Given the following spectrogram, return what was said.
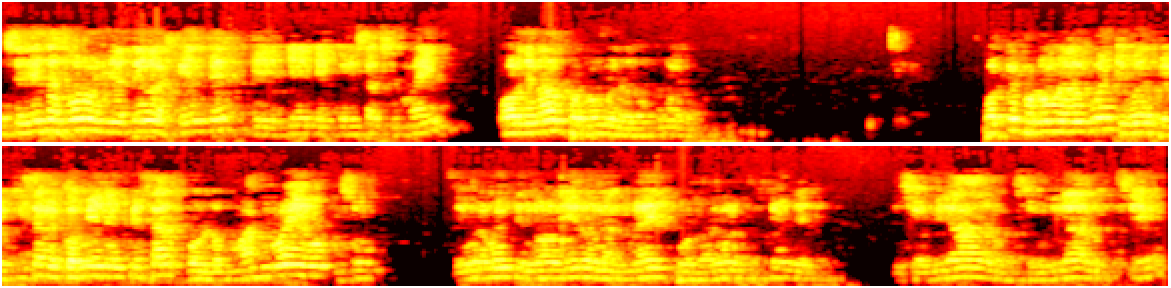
Entonces de esta forma yo ya tengo la gente que tiene que actualizar su mail, ordenado por número de documento. ¿Por qué por número de documento? Y bueno, porque quizá me conviene empezar por los más nuevos, que son, seguramente no dieron al mail por alguna cuestión de, de seguridad o de seguridad, lo que sea.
